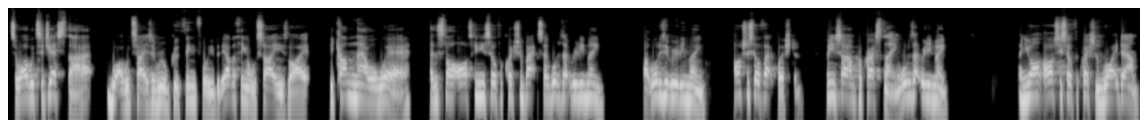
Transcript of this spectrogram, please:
So I would suggest that what I would say is a real good thing for you. But the other thing I will say is like, become now aware and start asking yourself a question back. Say, what does that really mean? Like, what does it really mean? Ask yourself that question. When you say I'm procrastinating, what does that really mean? And you ask yourself the question, write it down,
